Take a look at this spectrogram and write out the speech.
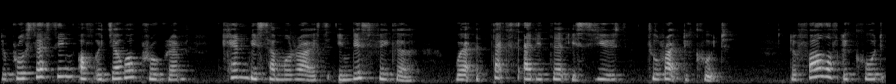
The processing of a Java program can be summarized in this figure where a text editor is used to write the code. The file of the code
